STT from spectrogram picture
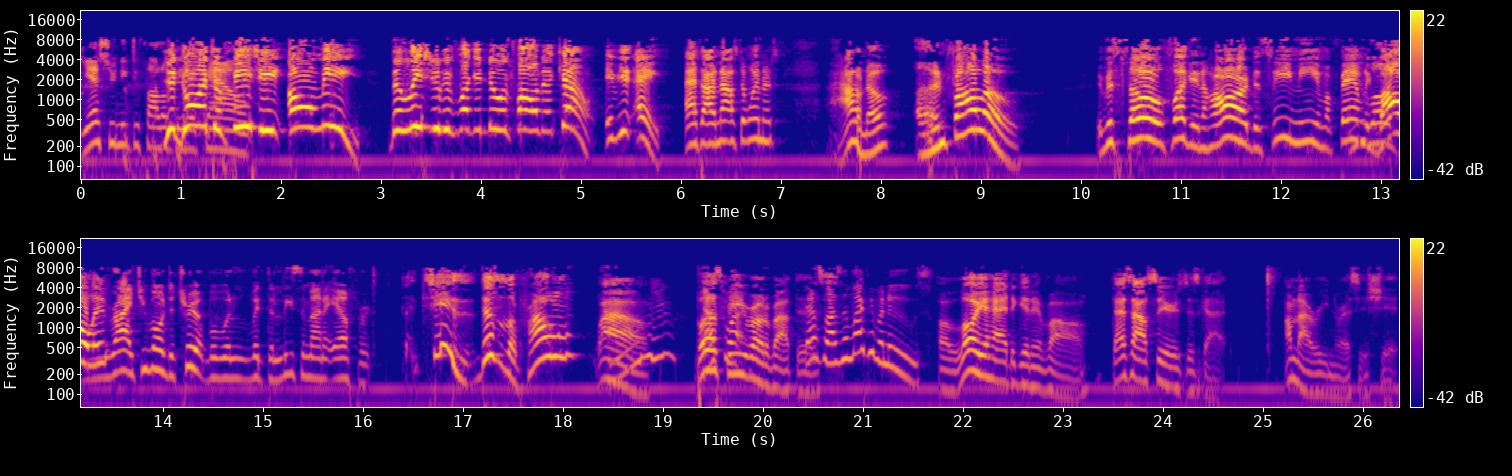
yes, you need to follow. You're going account. to Fiji on me. The least you can fucking do is follow the account. If you, hey, as I announce the winners, I don't know, unfollow. If it's so fucking hard to see me and my family You want- balling, right? You want the trip, but with, with the least amount of effort. Jesus, this is a problem? Wow. Mhm. That's why- BuzzFeed wrote about this. That's why it's in white people news. a lawyer had to get involved. That's how serious this got. I'm not reading the rest of this shit.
